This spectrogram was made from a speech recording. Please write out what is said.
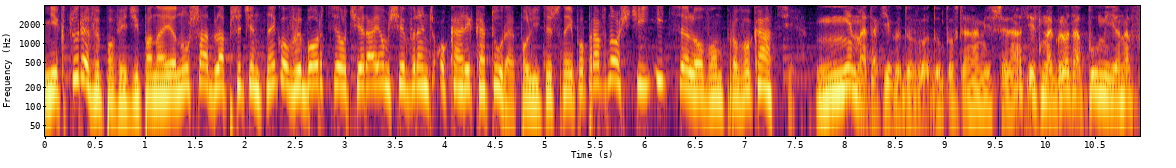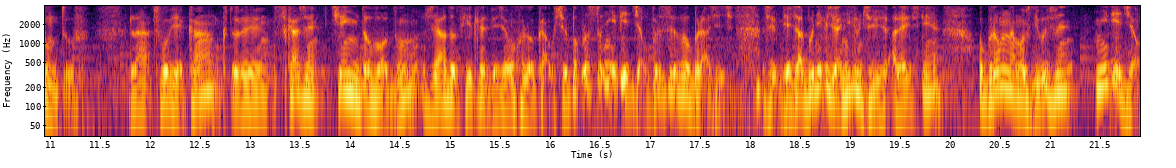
Niektóre wypowiedzi pana Janusza dla przeciętnego wyborcy ocierają się wręcz o karykaturę politycznej poprawności i celową prowokację. Nie ma takiego dowodu, powtarzam jeszcze raz. Jest nagroda pół miliona funtów dla człowieka, który wskaże cień dowodu, że Adolf Hitler wiedział o Holokauście. Po prostu nie wiedział, proszę sobie wyobrazić. Znaczy, wiedział albo nie wiedział, nie wiem czy wiedział, ale istnieje ogromna możliwość, że nie wiedział.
